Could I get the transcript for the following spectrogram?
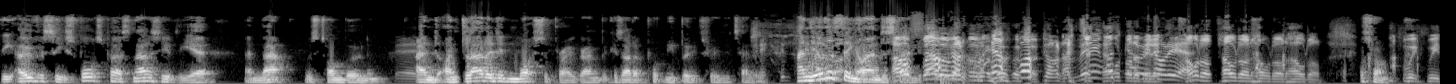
the overseas sports personality of the year, and that was Tom Boonen. Yeah. And I'm glad I didn't watch the program because I'd have put me boot through the telly. and the other thing I Oh, understand, whoa, whoa, Hold on, hold on a minute, what's Hold on a going minute. on here? Hold on, hold on, hold on, hold on. what's wrong? We, we,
